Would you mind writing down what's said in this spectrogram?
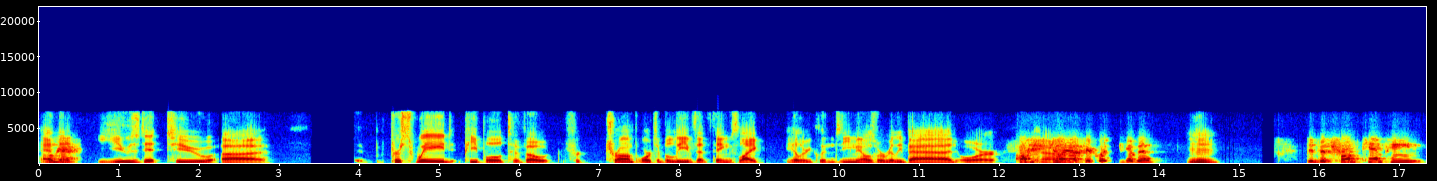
and then used it to uh, persuade people to vote for Trump or to believe that things like Hillary Clinton's emails were really bad or Okay, can I Um, ask you a question about this? Mhm. Did the Trump campaign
